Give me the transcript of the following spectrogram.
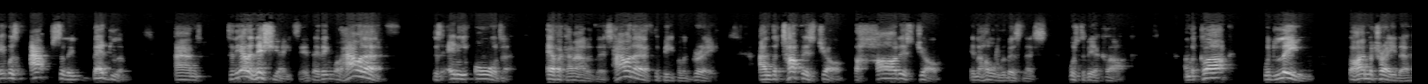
it was absolute bedlam. And to the uninitiated, they think, well, how on earth does any order ever come out of this? How on earth do people agree? And the toughest job, the hardest job in the whole of the business was to be a clerk. And the clerk would lean behind the trader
